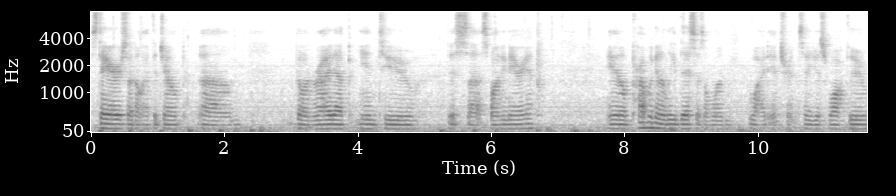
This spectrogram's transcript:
stairs so I don't have to jump, um, going right up into this uh, spawning area. And I'm probably gonna leave this as a one wide entrance. So you just walk through,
